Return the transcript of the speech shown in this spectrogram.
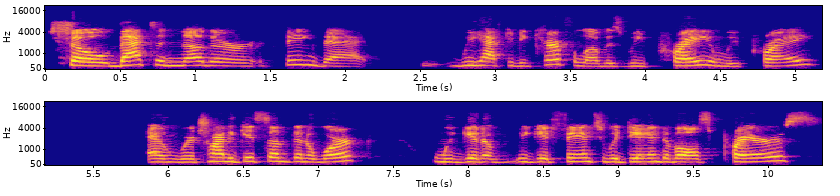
So that's another thing that we have to be careful of is we pray and we pray and we're trying to get something to work. We get a we get fancy with Dan Duval's prayers.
